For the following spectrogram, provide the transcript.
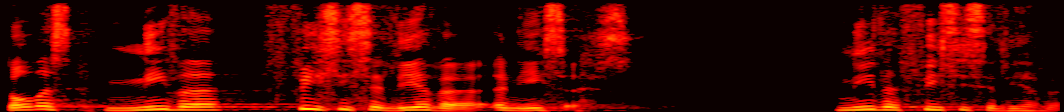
Daar was nuwe fisiese lewe in Jesus. Nuwe fisiese lewe.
